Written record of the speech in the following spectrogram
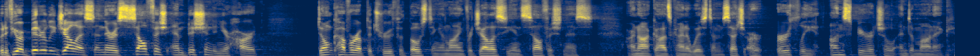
But if you are bitterly jealous and there is selfish ambition in your heart, don't cover up the truth with boasting and lying, for jealousy and selfishness are not God's kind of wisdom. Such are earthly, unspiritual, and demonic.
